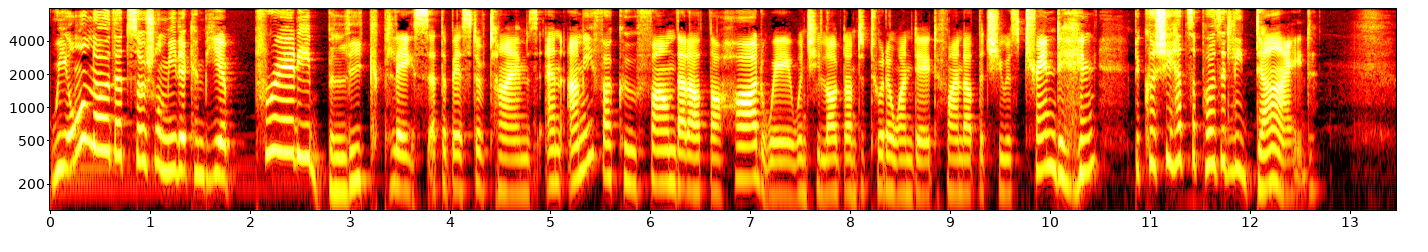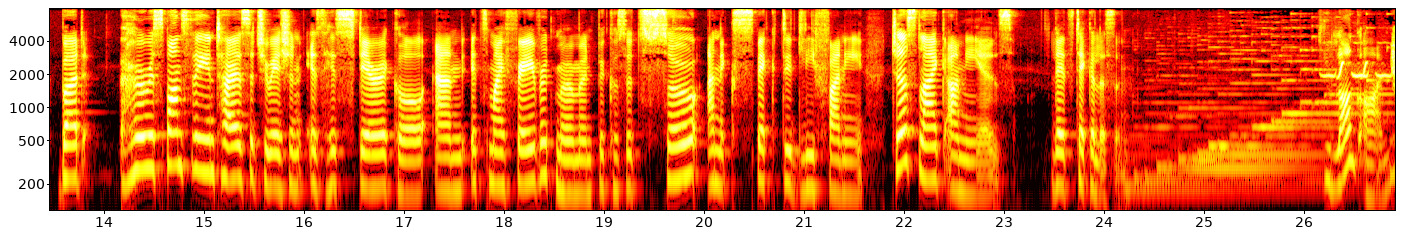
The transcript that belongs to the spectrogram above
we all know that social media can be a pretty bleak place at the best of times, and Ami Faku found that out the hard way when she logged onto Twitter one day to find out that she was trending because she had supposedly died. But her response to the entire situation is hysterical, and it's my favorite moment because it's so unexpectedly funny, just like Ami is. Let's take a listen. You log on,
